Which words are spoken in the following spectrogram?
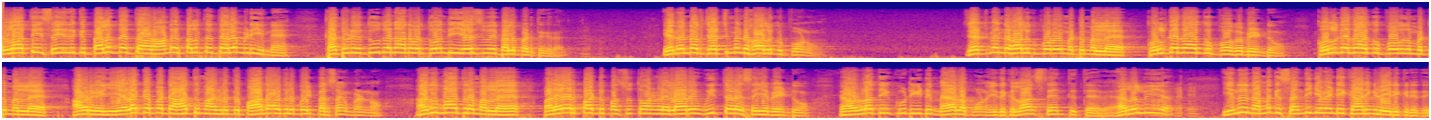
எல்லாத்தையும் செய்யறதுக்கு பலத்தை தர ஆண்டவர் பலத்தை தர முடியுமே. கத்துடைய தூதனானவர் தோன்றி இயேசுவை பலப்படுத்துகிறார். ஏனென்றால் ஜட்ஜ்மெண்ட் ஹாலுக்கு போகணும். ஜட்மெண்ட் ஹாலுக்கு போறது மட்டுமல்ல கொல்கதாவுக்கு போக வேண்டும். கொல்கதாவுக்கு போவது மட்டுமல்ல அவர்கள் இழக்கப்பட்ட ஆத்துமாக்களுக்கு பாதாளத்தில் போய் பிரசங்கம் பண்ணணும். அது மாத்திரமல்ல பழைய ஏற்பாட்டு பசுத்தவான்கள் எல்லாரையும் உயிர்த்தடை செய்ய வேண்டும். எல்லாத்தையும் கூட்டிக்கிட்டு மேல போகணும். இதுக்கெல்லாம் ஸ்ட்ரென்த் தேவை. ஹalleluya இன்னும் நமக்கு சந்திக்க வேண்டிய காரியங்கள் இருக்கிறது.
